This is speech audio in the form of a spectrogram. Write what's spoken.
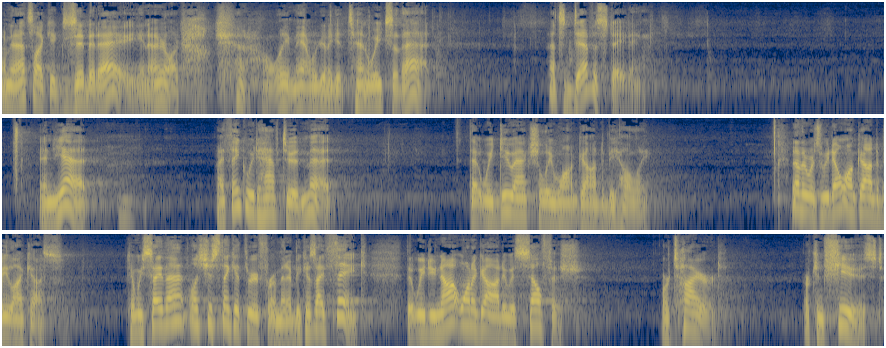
I mean, that's like exhibit A. You know, you're like, oh, God, holy man, we're going to get 10 weeks of that. That's devastating. And yet, I think we'd have to admit that we do actually want God to be holy. In other words, we don't want God to be like us. Can we say that? Let's just think it through for a minute because I think that we do not want a God who is selfish or tired or confused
